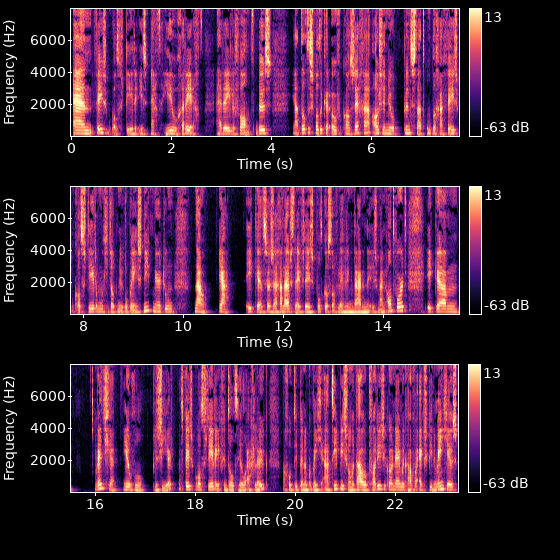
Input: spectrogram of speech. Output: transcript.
En Facebook adverteren is echt heel gericht en relevant. Dus ja, dat is wat ik erover kan zeggen. Als je nu op punt staat om te gaan Facebook adverteren, moet je dat nu opeens niet meer doen. Nou ja, ik eh, zou zeggen, luister even deze podcastaflevering. Daarin is mijn antwoord. Ik um, wens je heel veel plezier met Facebook adverteren. Ik vind dat heel erg leuk. Maar goed, ik ben ook een beetje atypisch, want ik hou ook van risico nemen. Ik hou van experimentjes.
